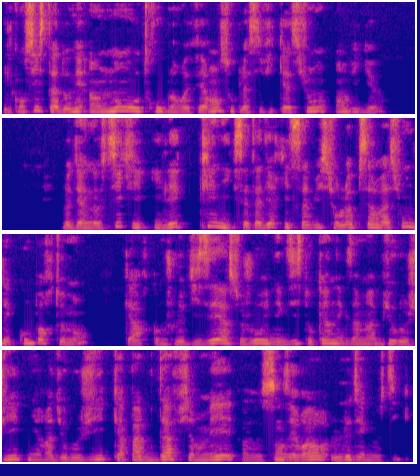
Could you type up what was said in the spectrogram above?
Il consiste à donner un nom au trouble en référence aux classifications en vigueur. Le diagnostic, il est clinique, c'est-à-dire qu'il s'appuie sur l'observation des comportements, comme je le disais, à ce jour, il n'existe aucun examen biologique ni radiologique capable d'affirmer euh, sans erreur le diagnostic.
